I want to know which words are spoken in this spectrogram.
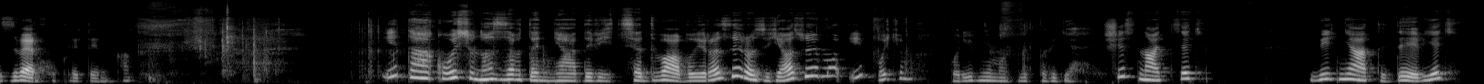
Зверху клітинка. І так, ось у нас завдання. Дивіться, два вирази розв'язуємо і потім порівнюємо відповіді. 16. Відняти 9.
